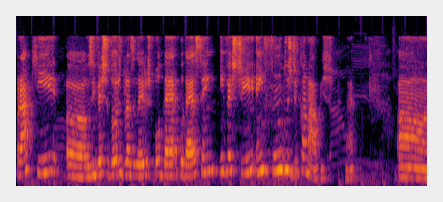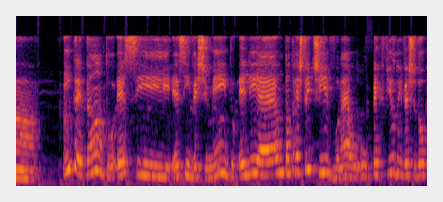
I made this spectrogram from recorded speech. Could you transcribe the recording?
para que uh, os investidores brasileiros puder, pudessem investir em fundos de cannabis. Né? Uh, Entretanto, esse, esse investimento ele é um tanto restritivo, né? O, o perfil do investidor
